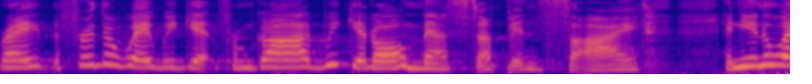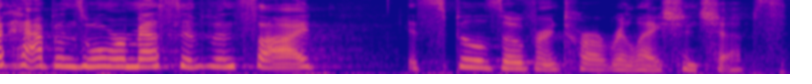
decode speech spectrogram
right? The further away we get from God, we get all messed up inside. And you know what happens when we're messed up inside? It spills over into our relationships,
